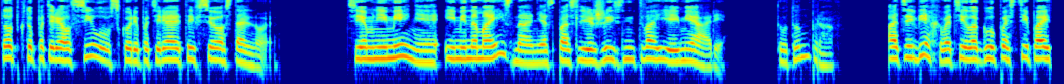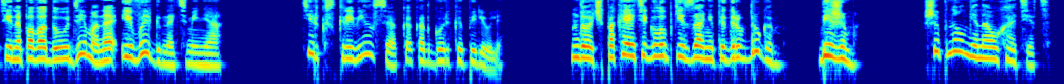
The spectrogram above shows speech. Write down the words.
Тот, кто потерял силу, вскоре потеряет и все остальное. Тем не менее, именно мои знания спасли жизнь твоей Миаре. Тут он прав. А тебе хватило глупости пойти на поводу у демона и выгнать меня. Тирк скривился, как от горькой пилюли. «Дочь, пока эти голубки заняты друг другом, бежим!» Шепнул мне на ухо отец.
